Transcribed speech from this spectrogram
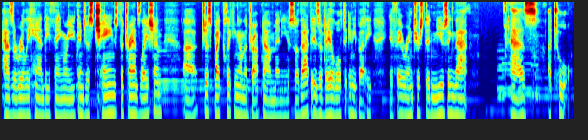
has a really handy thing where you can just change the translation uh, just by clicking on the drop down menu. So that is available to anybody if they were interested in using that as a tool.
